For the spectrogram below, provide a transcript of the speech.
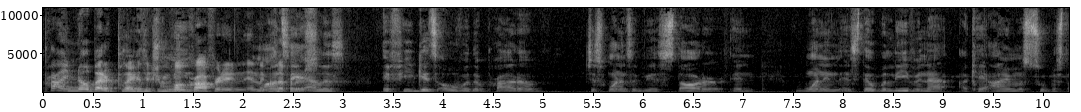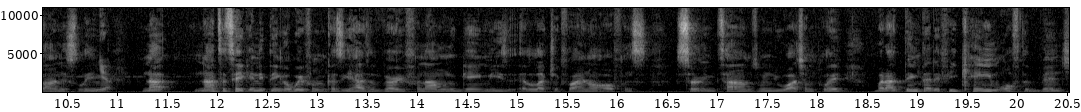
probably no better player than Jamal mean, Crawford in, in the Monta Clippers. Ellis, if he gets over the pride of just wanting to be a starter and wanting and still believing that okay, I am a superstar in this league. Yeah. Not not to take anything away from him because he has a very phenomenal game. He's electrifying on offense certain times when you watch him play. But I think that if he came off the bench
